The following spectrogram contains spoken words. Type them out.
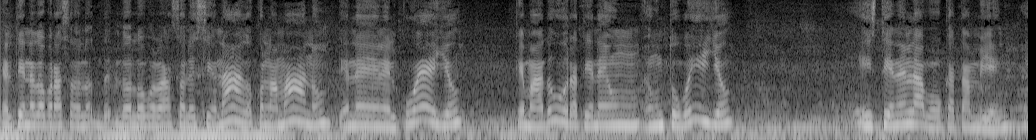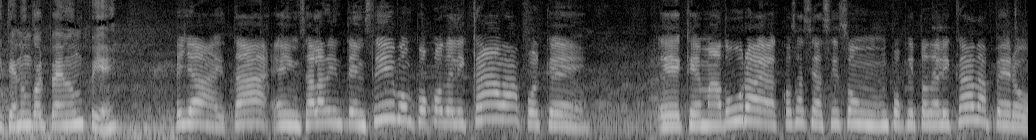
Él tiene dos brazos, los, brazos lesionados con la mano, tiene en el cuello quemadura, tiene un, un tubillo y tiene en la boca también y tiene un golpe en un pie. Ella está en sala de intensivo, un poco delicada porque eh, quemaduras, cosas así son un poquito delicadas, pero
